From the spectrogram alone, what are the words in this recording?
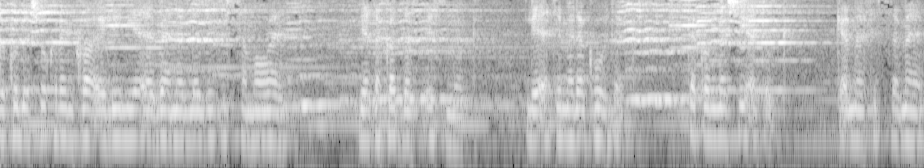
بكل شكر قائلين يا أبانا الذي في السماوات. ليتقدس اسمك ليأتي ملكوتك تكن مشيئتك كما في السماء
